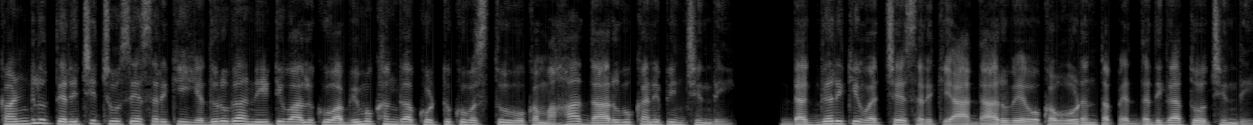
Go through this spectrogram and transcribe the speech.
కండ్లు తెరిచి చూసేసరికి ఎదురుగా నీటివాలుకు అభిముఖంగా కొట్టుకువస్తూ ఒక మహా దారువు కనిపించింది. దగ్గరికి వచ్చేసరికి ఆ దారువే ఒక ఓడంత పెద్దదిగా తోచింది.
